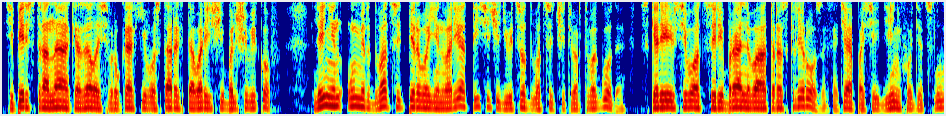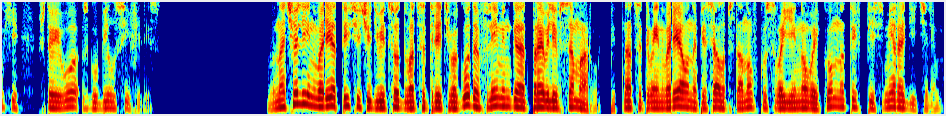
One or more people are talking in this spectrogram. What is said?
Теперь страна оказалась в руках его старых товарищей-большевиков. Ленин умер 21 января 1924 года, скорее всего от церебрального атеросклероза, хотя по сей день ходят слухи, что его сгубил сифилис. В начале января 1923 года Флеминга отправили в Самару. 15 января он описал обстановку своей новой комнаты в письме родителям.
